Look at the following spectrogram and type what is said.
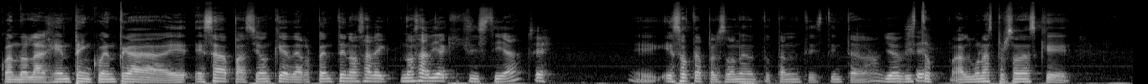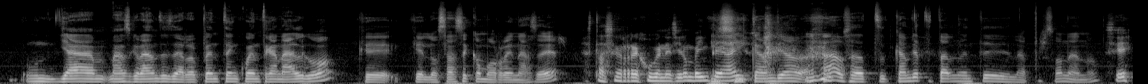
cuando la gente encuentra eh, esa pasión que de repente no sabe, no sabía que existía. Sí. Eh, es otra persona totalmente distinta, ¿no? Yo he visto algunas personas que un, ya más grandes de repente encuentran algo que, que los hace como renacer. Hasta se rejuvenecieron 20 años. Sí, cambia, ajá, o sea, cambia totalmente la persona, ¿no? Sí,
